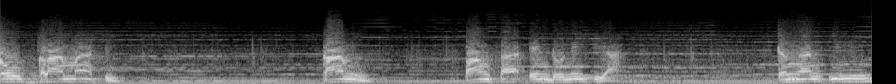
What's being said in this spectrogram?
Proklamasi Kami, bangsa Indonesia, dengan ini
